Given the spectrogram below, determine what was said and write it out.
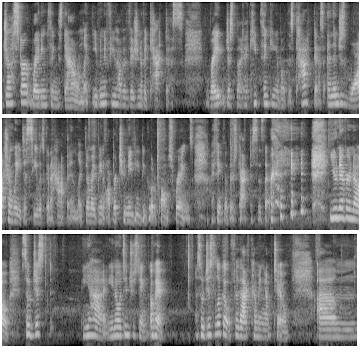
just start writing things down. Like, even if you have a vision of a cactus, right? Just like, I keep thinking about this cactus, and then just watch and wait to see what's going to happen. Like, there might be an opportunity to go to Palm Springs. I think that there's cactuses there. you never know. So, just, yeah, you know, it's interesting. Okay. So, just look out for that coming up too. Um,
